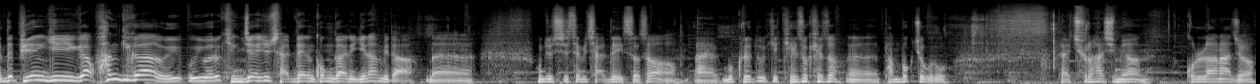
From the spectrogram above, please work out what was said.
근데 비행기가 환기가 의, 의외로 굉장히 좀잘 되는 공간이긴 합니다. 네. 운전 시스템이 잘 돼 있어서 아, 뭐 그래도 이렇게 계속해서 네, 반복적으로 배출을 하시면 곤란하죠.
